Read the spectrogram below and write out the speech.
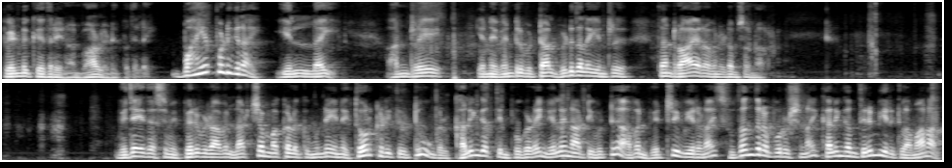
பெண்ணுக்கு எதிரே நான் வாழ் எடுப்பதில்லை. பயப்படுகிறாய். இல்லை. அன்றே என்னை வென்றுவிட்டால் விடுதலை என்று தன் ராயர் அவனிடம் சொன்னார். விஜயதசமி பெருவிழாவில் லட்சம் மக்களுக்கு முன்னே என்னை தோற்கடித்து விட்டு உங்கள் கலிங்கத்தின் புகழை நிலைநாட்டிவிட்டு அவன் வெற்றி வீரனாய் சுதந்திர புருஷனாய் கலிங்கம் திரும்பி இருக்கலாம். ஆனால்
